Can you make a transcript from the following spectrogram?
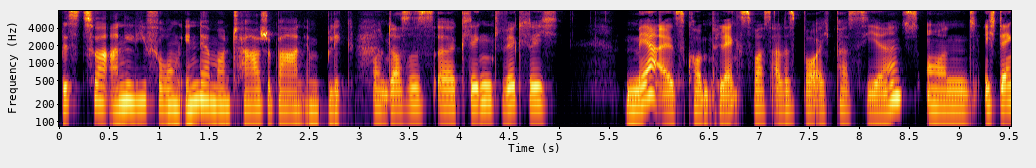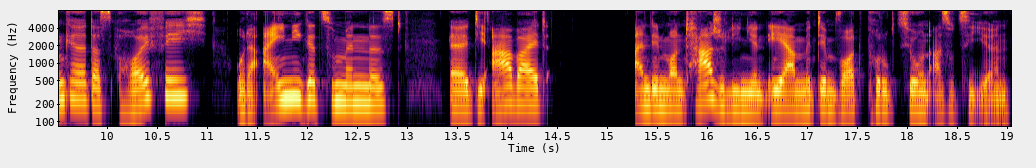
bis zur Anlieferung in der Montagebahn im Blick. Und das ist, äh, klingt wirklich mehr als komplex, was alles bei euch passiert. Und ich denke, dass häufig oder einige zumindest äh, die Arbeit an den Montagelinien eher mit dem Wort Produktion assoziieren,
